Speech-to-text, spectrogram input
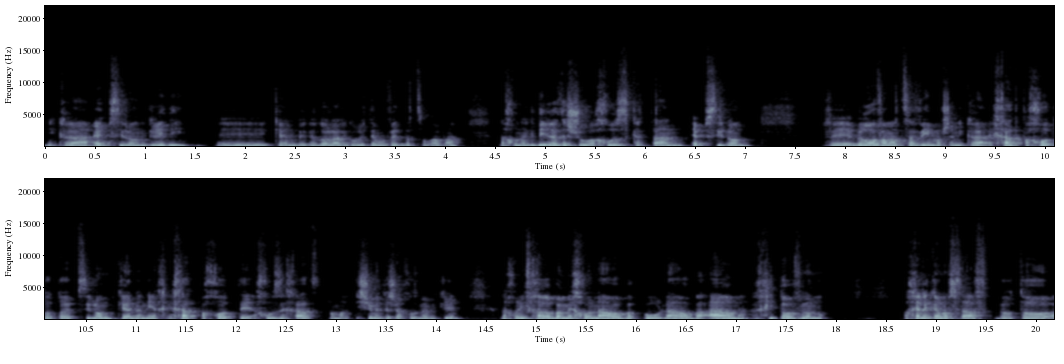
נקרא אפסילון גרידי, כן, בגדול האלגוריתם עובד בצורה הבאה. אנחנו נגדיר איזשהו אחוז קטן אפסילון, וברוב המצבים, מה שנקרא 1 פחות אותו אפסילון, כן, נניח 1 פחות אה, אחוז אחד, כלומר 99% מהמקרים, אנחנו נבחר במכונה או בפעולה או בארם הכי טוב לנו. בחלק הנוסף, באותו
